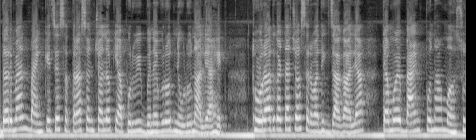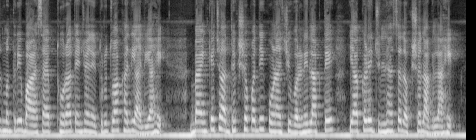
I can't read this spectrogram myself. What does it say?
दरम्यान बँकेचे सतरा संचालक यापूर्वी बिनविरोध निवडून आले आहेत. थोरात गटाच्या सर्वाधिक जागा आल्या. त्यामुळे बँक पुन्हा महसूल मंत्री बाळासाहेब थोरात यांच्या नेतृत्वाखाली आली आहे. बँकेच्या अध्यक्षपदी कोणाची वर्णी लागते याकडे जिल्ह्याचं लक्ष लागलं आहे.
